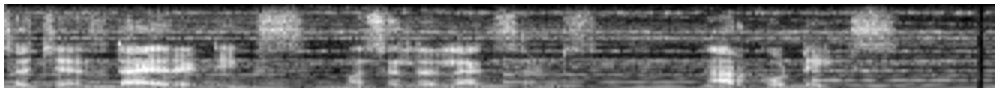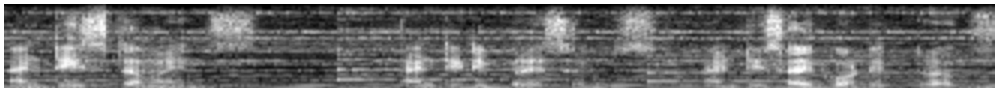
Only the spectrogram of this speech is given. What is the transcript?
such as diuretics, muscle relaxants, narcotics, antihistamines, antidepressants, antipsychotic drugs,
